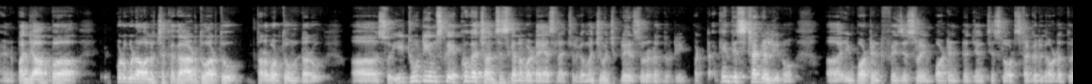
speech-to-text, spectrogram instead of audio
అండ్ పంజాబ్ ఇప్పుడు కూడా వాళ్ళు చక్కగా ఆడుతూ ఆడుతూ తడబడుతూ ఉంటారు. సో ఈ టూ టీమ్స్కి ఎక్కువగా ఛాన్సెస్ కనబడ్డాయి అసలు యాక్చువల్గా మంచి మంచి ప్లేయర్స్ ఉండడంతో but again the struggle you know important ఫేజెస్లో ఇంపార్టెంట్ జంక్షన్స్లో స్ట్రగల్ కావడంతో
